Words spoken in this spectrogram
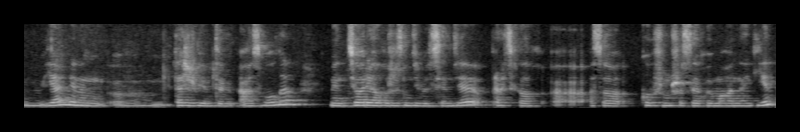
Иә менің ыыы тәжірибем аз болды. Мен теориялық жүзінде білсем де практикалық аса көп жұмыс жасай қоймағаннан кейін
